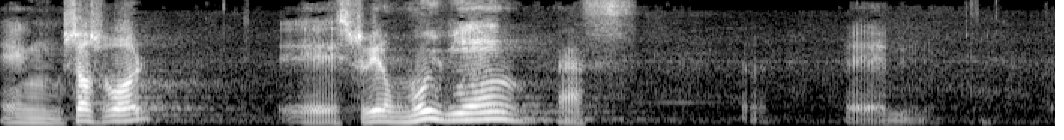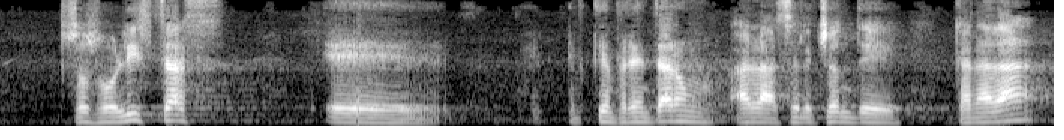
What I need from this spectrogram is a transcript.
en softball. Eh, estuvieron muy bien las eh, softballistas eh, que enfrentaron a la selección de Canadá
